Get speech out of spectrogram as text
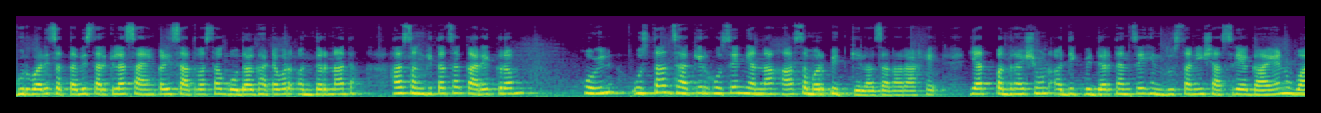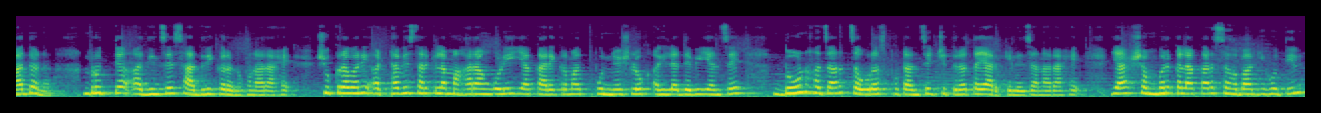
गुरुवारी सत्तावीस तारखेला सायंकाळी सात वाजता गोदा घाटावर अंतर्नाद हा संगीताचा कार्यक्रम होईल उस्ताद झाकीर हुसेन यांना हा समर्पित केला जाणार आहे. यात पंधराशेहून अधिक विद्यार्थ्यांचे हिंदुस्थानी शास्त्रीय गायन वादन नृत्य आदींचे सादरीकरण होणार आहे. शुक्रवारी अठ्ठावीस तारखेला महारांगोळी या कार्यक्रमात पुण्यश्लोक अहिल्यादेवी यांचे दोन हजार चौरस फुटांचे चित्र तयार केले जाणार आहे. या शंभर कलाकार सहभागी होतील.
